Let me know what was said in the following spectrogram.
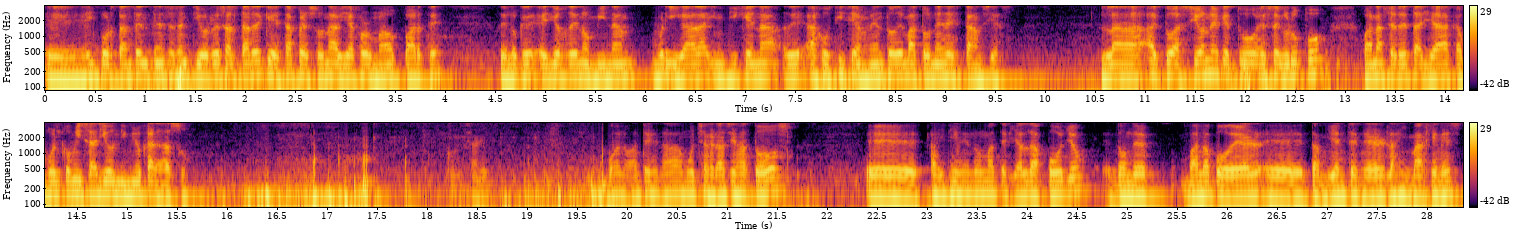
Eh, es importante en ese sentido resaltar de que esta persona había formado parte de lo que ellos denominan Brigada Indígena de Ajusticiamiento de Matones de Estancias. Las actuaciones que tuvo ese grupo van a ser detalladas acá por el comisario Nimio Carazo. Comisario. Bueno, antes de nada, muchas gracias a todos. Eh, ahí tienen un material de apoyo en donde van a poder eh, también tener las imágenes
